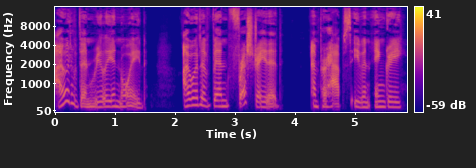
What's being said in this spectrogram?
I would have been really annoyed. I would have been frustrated and perhaps even angry.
